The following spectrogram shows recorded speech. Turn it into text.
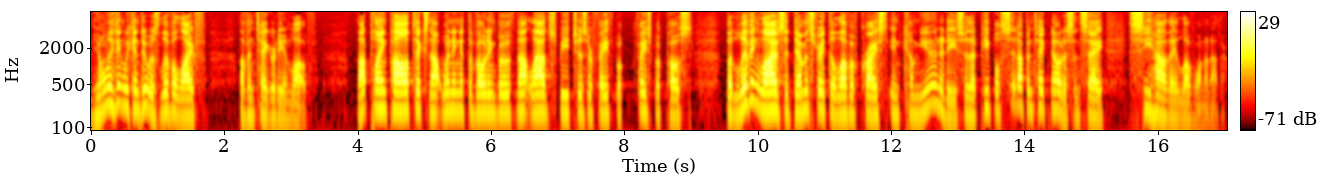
The only thing we can do is live a life of integrity and love. Not playing politics, not winning at the voting booth, not loud speeches or Facebook, Facebook posts, but living lives that demonstrate the love of Christ in community so that people sit up and take notice and say, see how they love one another.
